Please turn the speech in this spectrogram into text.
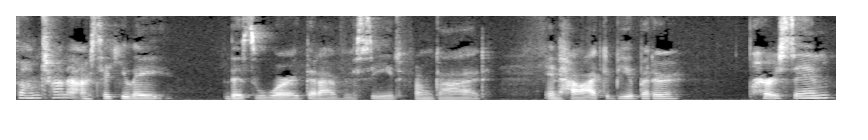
So I'm trying to articulate this word that I've received from God and how I could be a better person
